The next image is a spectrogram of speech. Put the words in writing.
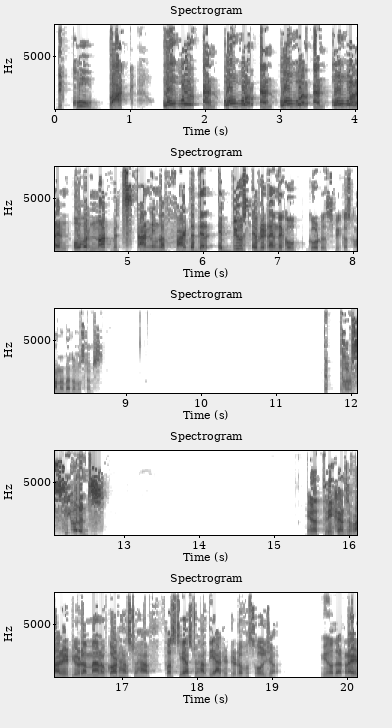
They go back over and over and over and over and over, notwithstanding the fact that they're abused every time they go, go to speaker's corner by the Muslims. The perseverance. You know, three kinds of attitude a man of God has to have. First, he has to have the attitude of a soldier. You know that, right?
